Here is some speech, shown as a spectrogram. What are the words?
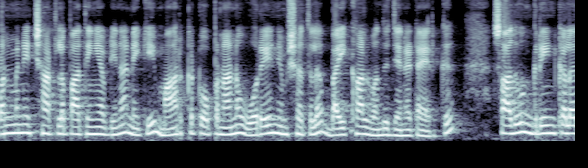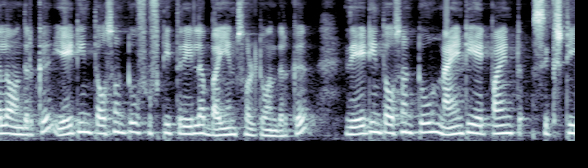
ஒன் மினிட் சார்ட்டில் பார்த்தீங்க அப்படின்னா இன்றைக்கி மார்க்கெட் ஓப்பன் ஆன ஒரே நிமிஷத்தில் பை கால் வந்து ஜெனரேட் ஆயிருக்கு. ஸோ அதுவும் க்ரீன் கலரில் வந்திருக்கு. எயிட்டீன் தௌசண்ட் டூ ஃபிஃப்டி த்ரீல பைன்னு சொல்லிட்டு வந்திருக்கு. இது eighteen thousand two ninety eight point sixty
